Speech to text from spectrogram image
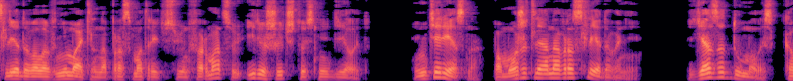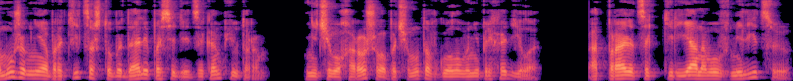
Следовало внимательно просмотреть всю информацию и решить, что с ней делать. Интересно, поможет ли она в расследовании? Я задумалась, к кому же мне обратиться, чтобы дали посидеть за компьютером. Ничего хорошего почему-то в голову не приходило. Отправиться к Кирьянову в милицию?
